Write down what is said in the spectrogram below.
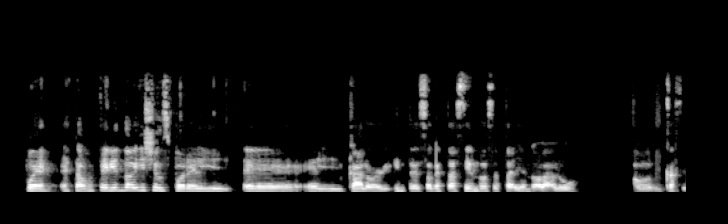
pues estamos teniendo issues por el, eh, el calor intenso que está haciendo, se está yendo a la luz. Casi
